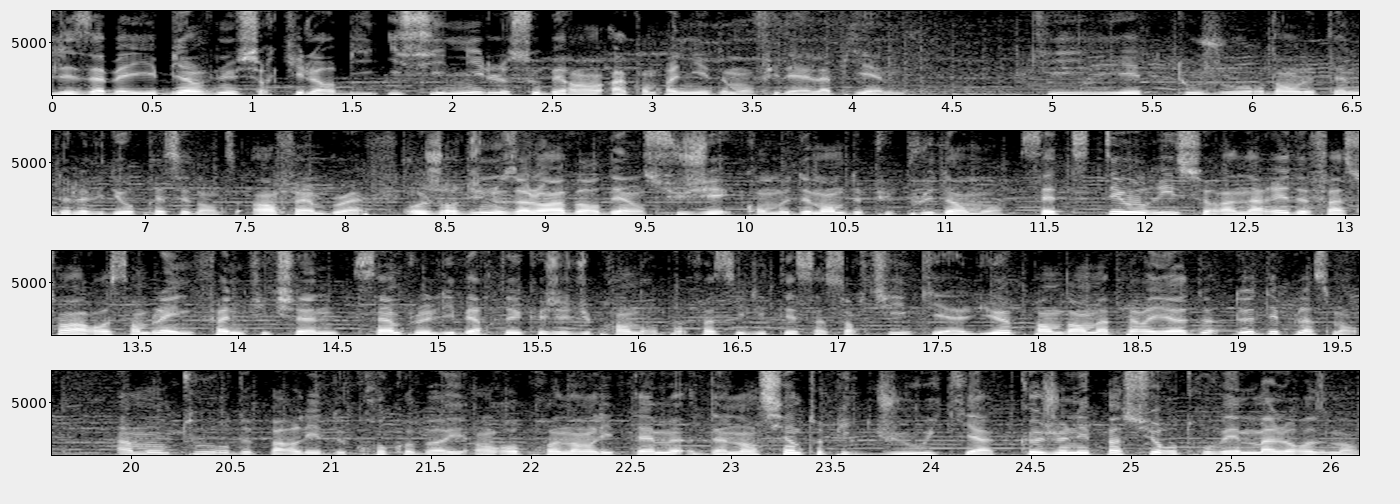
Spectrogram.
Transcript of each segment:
Les abeilles et bienvenue sur Killer Bee, ici Neil le Soubéran accompagné de mon fidèle Happy End qui est toujours dans le thème de la vidéo précédente. Enfin bref, aujourd'hui nous allons aborder un sujet qu'on me demande depuis plus d'un mois. Cette théorie sera narrée de façon à ressembler à une fanfiction, simple liberté que j'ai dû prendre pour faciliter sa sortie qui a lieu pendant ma période de déplacement à mon tour de parler de Crocoboy en reprenant les thèmes d'un ancien topic du Wikia que je n'ai pas su retrouver malheureusement.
